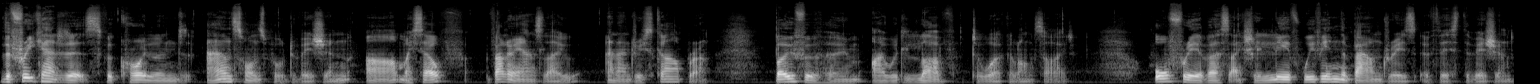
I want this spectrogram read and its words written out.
The three candidates for Croyland and Swanspool Division are myself, Valerie Anslow, and Andrew Scarborough both of whom I would love to work alongside. All three of us actually live within the boundaries of this division.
